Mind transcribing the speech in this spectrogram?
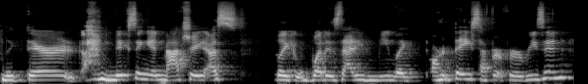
Like they're mixing and matching us. Like, what does that even mean? Like, aren't they separate for a reason?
